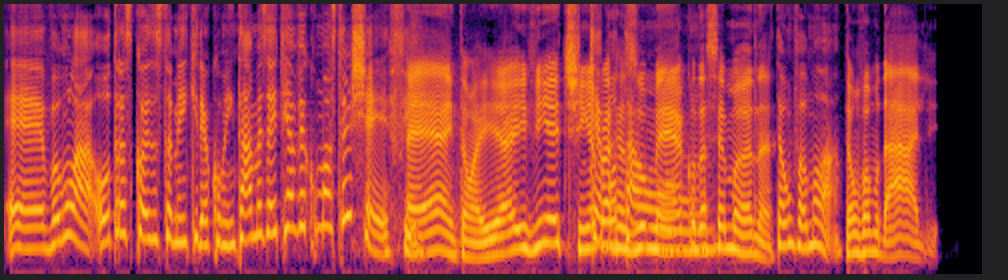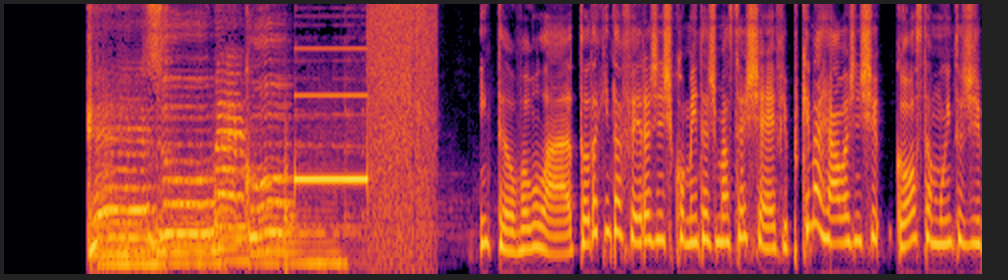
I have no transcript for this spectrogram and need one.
É, vamos lá. Outras coisas também queria comentar, mas aí tem a ver com o Masterchef. É, então aí, aí vinhetinha Quer pra resumeco um- da semana. Então vamos lá. Então vamos dar-lhe. Resumeco! Então, vamos lá. Toda quinta-feira a gente comenta de Masterchef, porque na real a gente gosta muito de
